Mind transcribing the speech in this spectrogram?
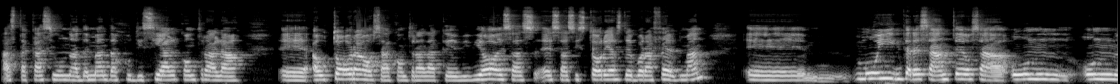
hasta casi una demanda judicial contra la eh, autora, o sea, contra la que vivió esas, esas historias, Deborah Feldman. Eh, muy interesante, o sea, un, un,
